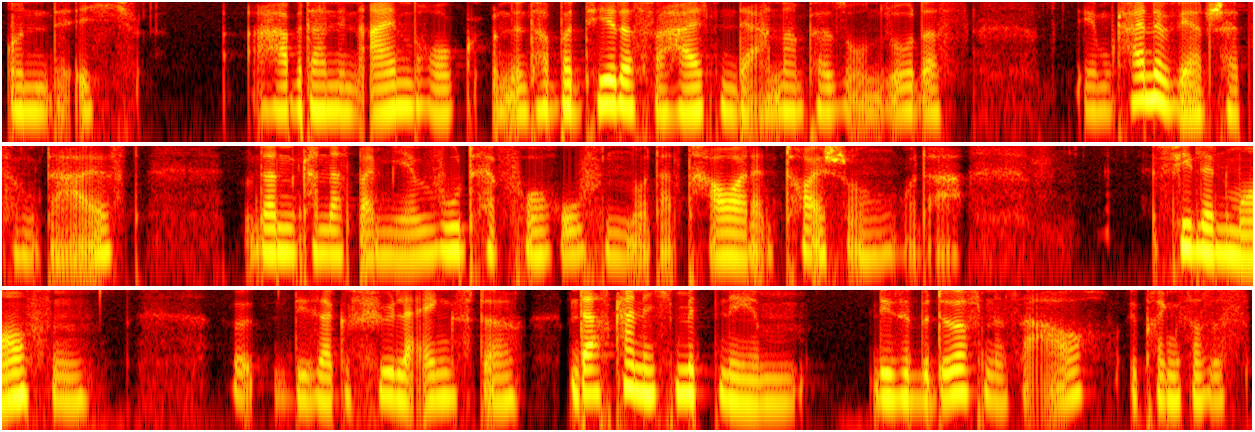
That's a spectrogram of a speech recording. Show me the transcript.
und ich habe dann den Eindruck und interpretiere das Verhalten der anderen Person so, dass eben keine Wertschätzung da ist, und dann kann das bei mir Wut hervorrufen oder Trauer, Enttäuschung oder viele Nuancen dieser Gefühle, Ängste. Und das kann ich mitnehmen, diese Bedürfnisse auch. Übrigens, das ist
